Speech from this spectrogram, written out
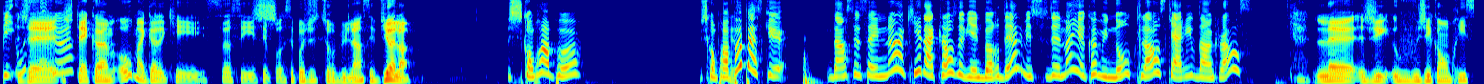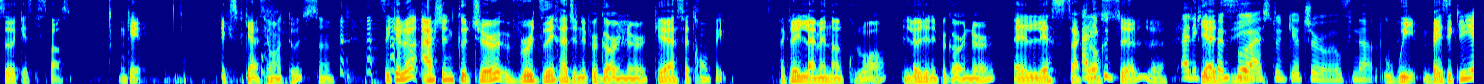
Puis J'étais comme, oh my god, ok, ça, c'est pas, c'est pas juste turbulent, c'est violent. je comprends pas. Je comprends pas parce que dans cette scène-là, OK, la classe devient le bordel, mais soudainement, il y a comme une autre classe qui arrive dans la classe. Le- J'ai j'ai compris ça, qu'est-ce qui se passe. OK. Explication à tous. C'est que là, Ashton Kutcher veut dire à Jennifer Garner qu'elle se fait tromper. Fait que là, il l'amène dans le couloir. Puis là, Jennifer Garner, elle laisse sa classe écoute- seule. Elle écoute elle même dit- pas Ashton Kutcher, au final. Oui. Basically,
